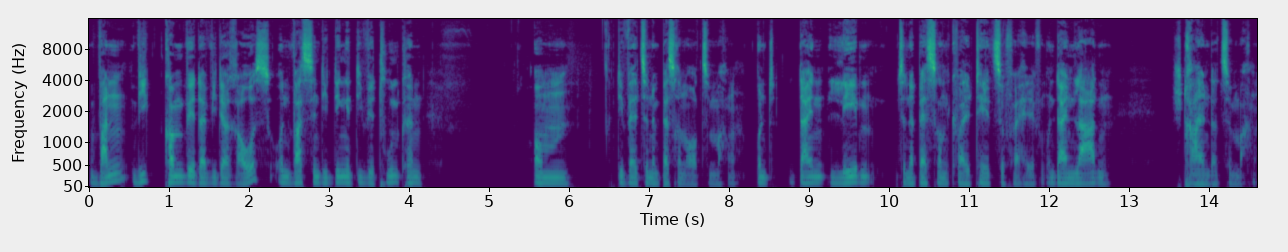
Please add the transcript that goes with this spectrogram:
wann, wie kommen wir da wieder raus und was sind die Dinge, die wir tun können, um die Welt zu einem besseren Ort zu machen und dein Leben zu einer besseren Qualität zu verhelfen und deinen Laden strahlender zu machen.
